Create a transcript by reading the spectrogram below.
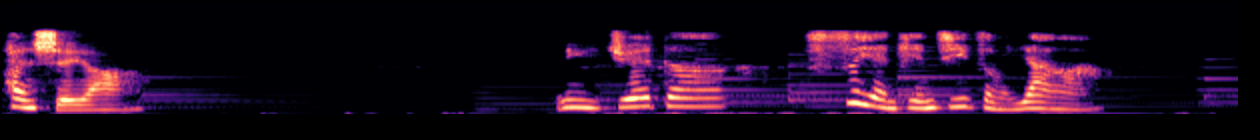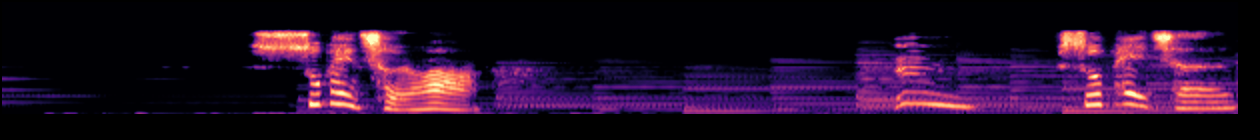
和谁啊？你觉得四眼田鸡怎么样啊？苏佩岑啊？嗯，苏佩岑。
